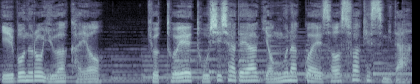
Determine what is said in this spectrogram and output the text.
일본으로 유학하여 교토의 도시샤대학 영문학과에서 수학했습니다.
